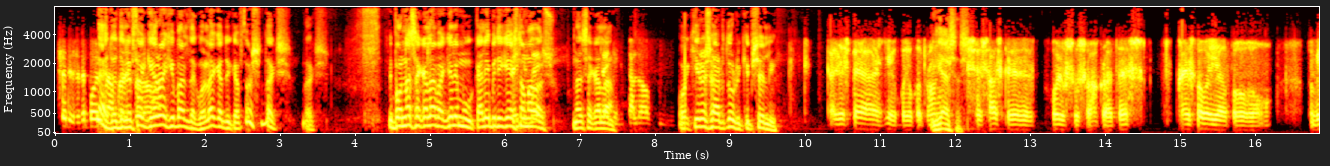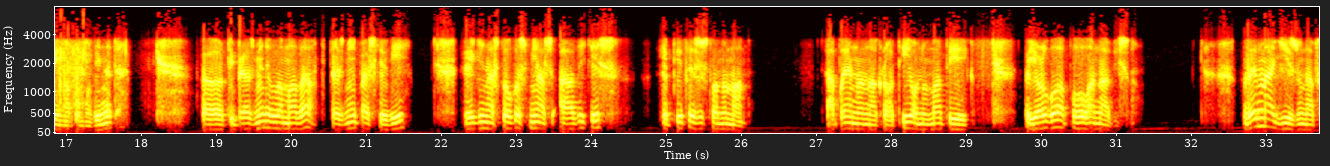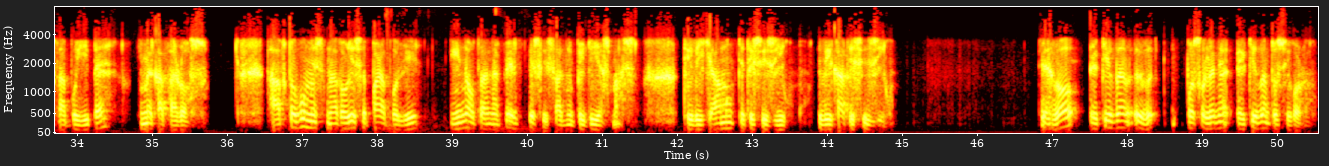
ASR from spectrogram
Ξέρεις, δεν ναι, τον τελευταίο τώρα... καιρό έχει βάλει τα γκολάκια του και αυτός. Εντάξει, εντάξει. Λοιπόν, να σε καλά, Βαγγέλη μου. Καλή επιτυχία στην ομάδα σου. Να σε καλά. Ο κύριος Αρτούρ Κυψέλη. Καλησπέρα, κύριε Κολοκοτρόνη. Γεια σας. Σε εσάς και όλους τους ακροατές. Ευχαριστώ για το βήμα που μου δίνετε. Ε, την περασμένη εβδομάδα, την περασμένη Παρασκευή, έγινα στόχος μιας άδικης επίθεσης στο όνομά μου. Από έναν ακροατή ονομάτι Γιώργο από Ανάβησα. Δεν με αγγίζουν αυτά που είπε, είμαι καθαρός. Αυτό που με συναγωρήσε πάρα πολύ είναι όταν αναφέρθηκε στις ανεπηρίες μας. Τη δικιά μου και τη συζύγου μου, ειδικά τη συζύγου. Εδώ, εκεί δεν, πώς το λένε, εκεί δεν το σίγουρο.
